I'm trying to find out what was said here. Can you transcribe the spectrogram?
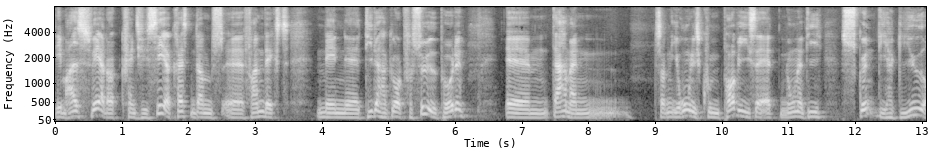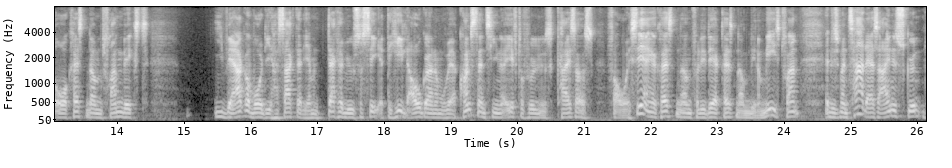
Det er meget svært at kvantificere kristendommens øh, fremvækst, men øh, de, der har gjort forsøget på det, øh, der har man sådan ironisk kunne påvise, at nogle af de skøn, de har givet over kristendommens fremvækst, i værker, hvor de har sagt, at jamen, der kan vi jo så se, at det helt afgørende må være Konstantin og efterfølgende kejsers favorisering af kristendommen, for det er der, kristendommen vinder mest frem, at hvis man tager deres egne skøn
